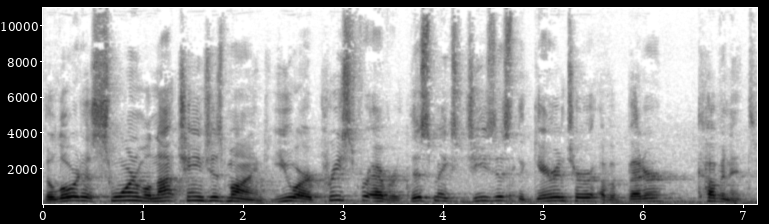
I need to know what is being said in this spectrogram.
The Lord has sworn will not change his mind. You are a priest forever. This makes Jesus the guarantor of a better covenant.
